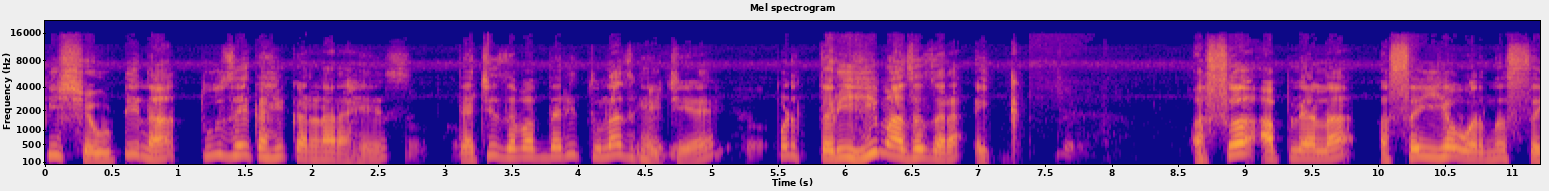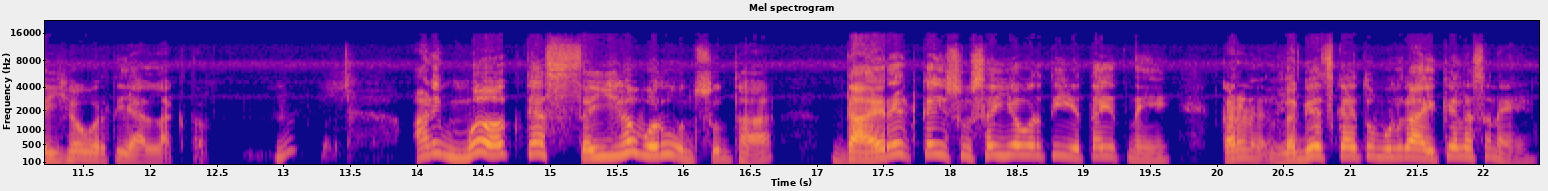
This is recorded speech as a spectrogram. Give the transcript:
की शेवटी ना तू जे काही करणार आहेस हो, हो. त्याची जबाबदारी तुलाच तुला घ्यायची आहे हो. पण तरीही माझं जरा ऐक. असं आपल्याला असह्य वर्ण सह्यवरती यायला लागतं? आणि मग त्या सह्यवरून सुद्धा डायरेक्ट काही सुसह्यवरती येता येत नाही कारण लगेच काय तो मुलगा ऐकेल असं नाही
